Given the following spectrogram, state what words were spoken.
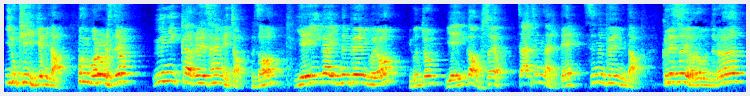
이렇게 얘기합니다. 방금 뭐라고 그랬어요? 으니까를 사용했죠. 그래서 예의가 있는 표현이고요. 이건 좀 예의가 없어요. 짜증 날 때 쓰는 표현입니다. 그래서 여러분들은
